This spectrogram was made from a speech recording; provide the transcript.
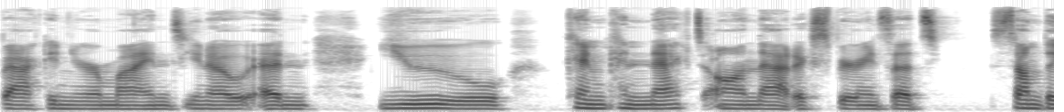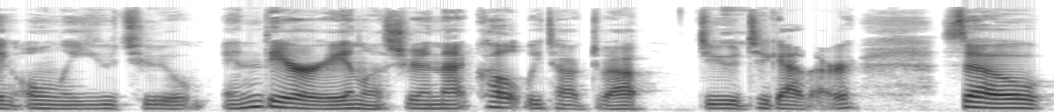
back in your minds, you know, and you can connect on that experience that's something only you two, in theory, unless you're in that cult we talked about, do together. So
